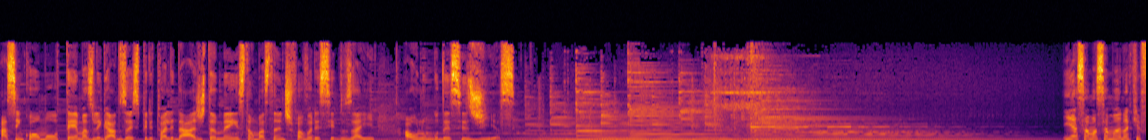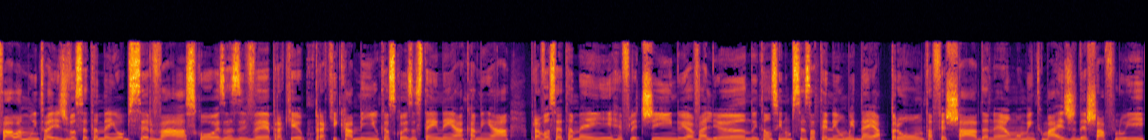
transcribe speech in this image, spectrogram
Assim como temas ligados à espiritualidade também estão bastante bastante favorecidos aí ao longo desses dias. E essa é uma semana que fala muito aí de você também observar as coisas e ver para que, que caminho que as coisas tendem a caminhar, para você também ir refletindo e avaliando. Então, assim, não precisa ter nenhuma ideia pronta, fechada, né? É um momento mais de deixar fluir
